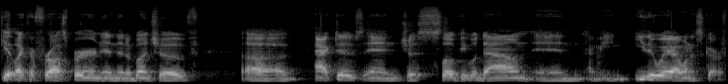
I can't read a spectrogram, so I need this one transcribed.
get like a frostburn and then a bunch of uh, actives and just slow people down. And I mean, either way, I want a Skaarf.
